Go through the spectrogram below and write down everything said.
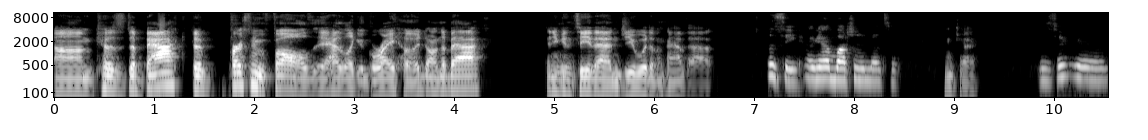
Um, because the back, the person who falls, it has like a gray hood on the back, and you can see that, and Jiwoo doesn't have that. Let's see. Okay, I'm watching the notes here. Okay. Is it real?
